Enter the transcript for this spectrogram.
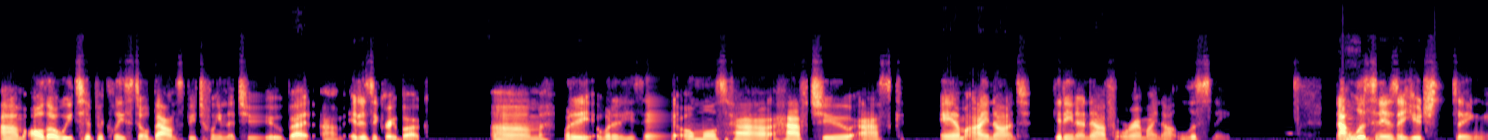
Um, although we typically still bounce between the two, but um, it is a great book. Um, what did he, what did he say? Almost ha- have to ask, am I not getting enough, or am I not listening? Now, mm. listening is a huge thing.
